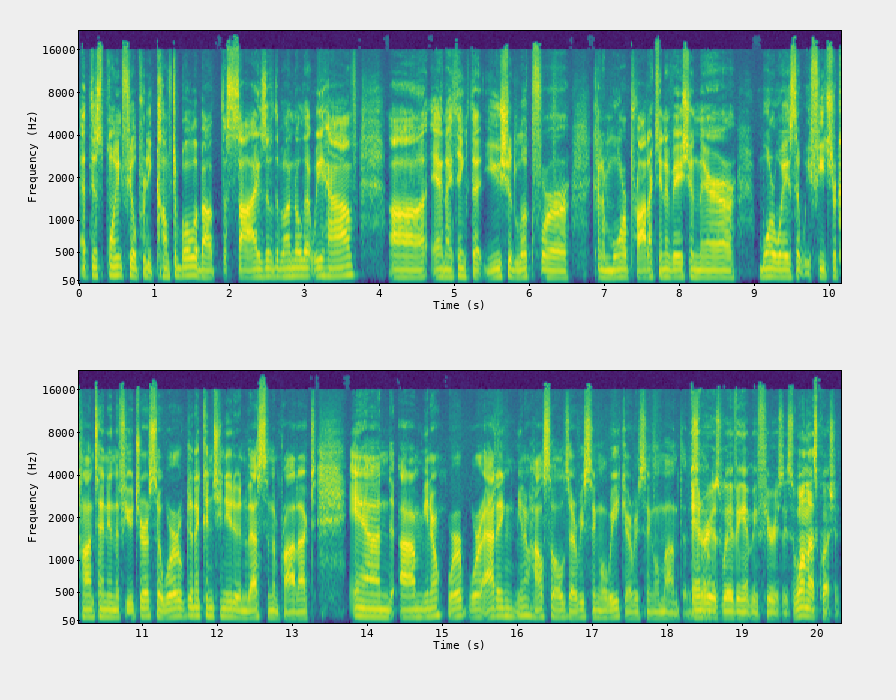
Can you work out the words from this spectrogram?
at this point feel pretty comfortable about the size of the bundle that we have, uh, and I think that you should look for kind of more product innovation there, more ways that we feature content in the future. So we're going to continue to invest in the product, and um, you know we're we're adding you know households every single week, every single month. And so- waving at me furiously. So one last question.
